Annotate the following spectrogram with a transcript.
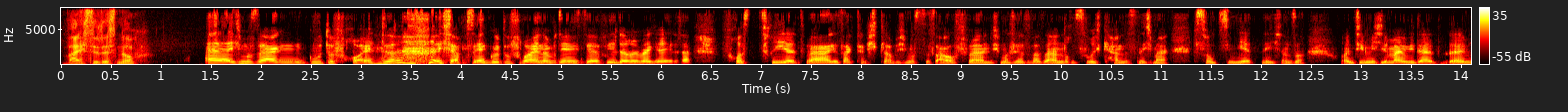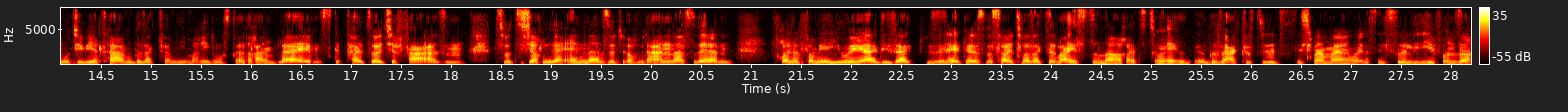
Weißt du das noch? Äh, ich muss sagen, gute Freunde. Ich habe sehr gute Freunde, mit denen ich sehr viel darüber geredet habe. Frustriert war, gesagt habe, ich glaube, ich muss das aufhören. Ich muss jetzt was anderes suchen. Ich kann das nicht mal. Das funktioniert nicht und so. Und die mich immer wieder äh, motiviert haben, gesagt haben, nee, Marie, du musst da dranbleiben. Es gibt halt solche Phasen. Es wird sich auch wieder ändern. Es wird auch wieder anders werden. Freundin von mir, Julia, die sagt, sie hält mir das bis heute vor, sagt sie, weißt du noch, als du mir gesagt hast, du willst es nicht mehr machen, weil das nicht so lief und so.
